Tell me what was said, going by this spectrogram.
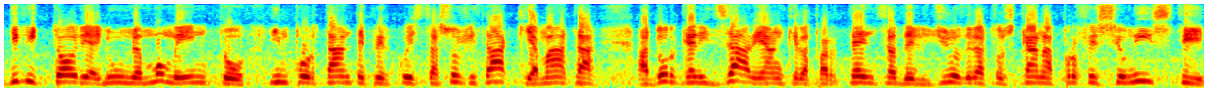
di vittoria in un momento importante per questa società chiamata ad organizzare anche la partenza del Giro della Toscana professionisti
